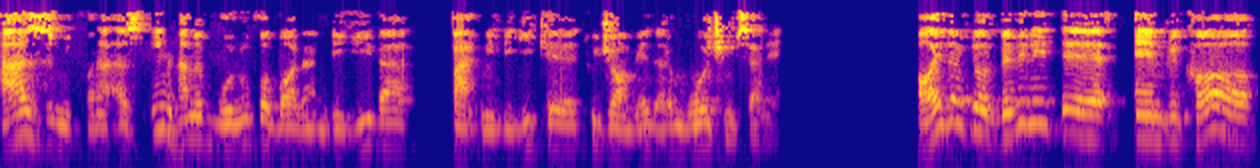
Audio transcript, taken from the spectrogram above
حز می‌کنه از این همه بلوغ و بالندگی و فهمیدگی که تو جامعه داره موج می‌زنه. آقای دکتر ببینید امریکا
